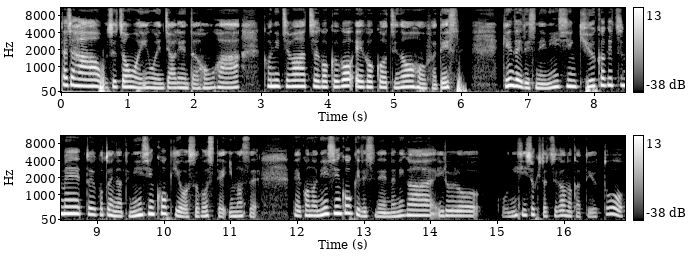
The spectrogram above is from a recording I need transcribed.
大家好，我是中文英文教練的本華。こんにちは。中国語、英語コーチの本華です。現在ですね、妊娠9ヶ月目ということになって妊娠後期を過ごしています。で、この妊娠後期ですね、何がいろいろこう妊娠初期と違うのかっていうと、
